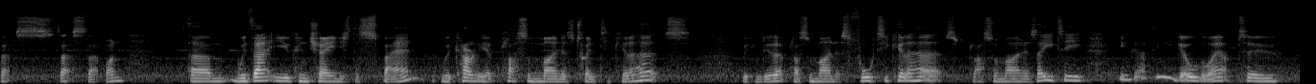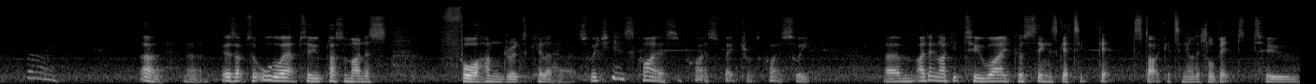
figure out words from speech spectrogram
that's that's that one. Um, with that, you can change the span. We're currently at plus and minus 20 kilohertz. We can do that plus or minus 40 kilohertz, plus or minus 80. You can, I think you can go all the way up to. Oh, oh no, no, it goes up to all the way up to plus or minus 400 kilohertz, which is quite a quite a spectrum. It's quite sweet. Um, I don't like it too wide because things get to get start getting a little bit too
